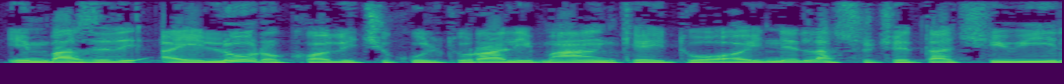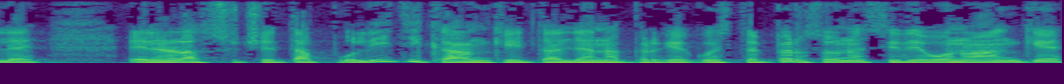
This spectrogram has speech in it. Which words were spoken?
in base ai loro codici culturali, ma anche ai tuoi, nella società civile e nella società politica anche italiana, perché queste persone si devono anche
